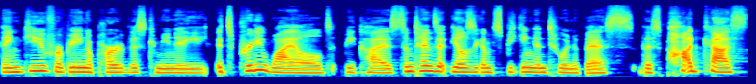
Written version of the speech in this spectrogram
thank you for being a part of this community. It's pretty wild because sometimes it feels like I'm speaking into an abyss. This podcast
